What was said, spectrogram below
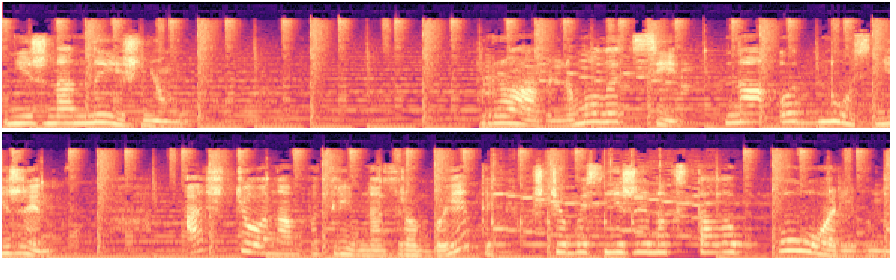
ніж на нижньому? Правильно, молодці, на одну сніжинку. А що нам потрібно зробити, щоб сніжинок стало порівну?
